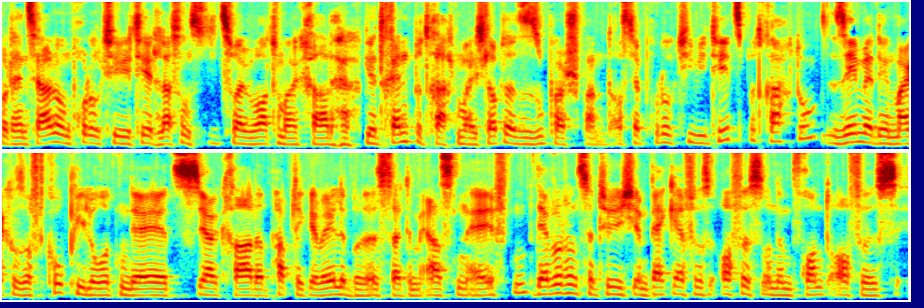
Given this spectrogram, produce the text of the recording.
Potenzial und Produktivität, lass uns die zwei Worte mal gerade getrennt betrachten, weil ich glaube, das ist super spannend. Aus der Produktivitätsbetrachtung sehen wir den Microsoft Co-Piloten, der jetzt ja gerade public available ist seit dem 1.11. Der wird uns natürlich im Backoffice und im Front Office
